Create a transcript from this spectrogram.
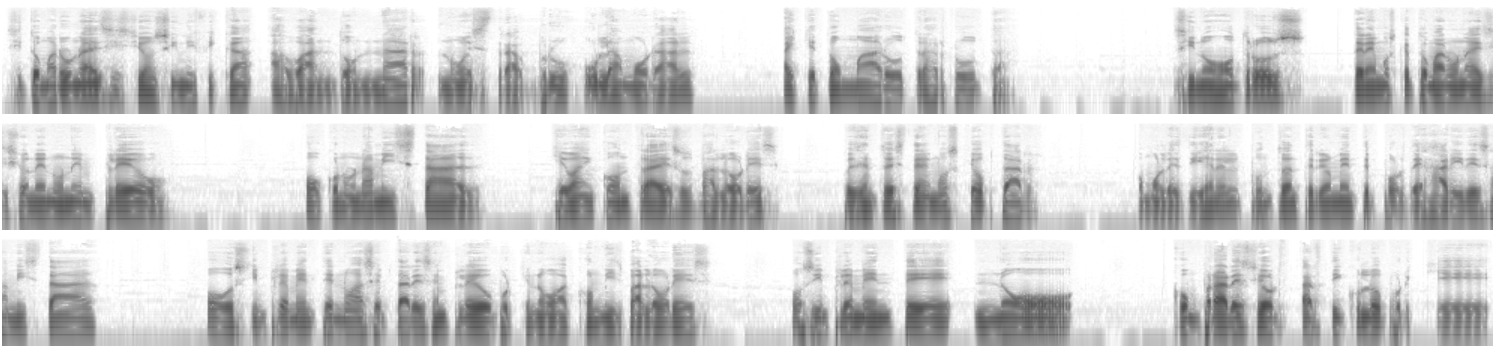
Si tomar una decisión significa abandonar nuestra brújula moral, hay que tomar otra ruta. Si nosotros tenemos que tomar una decisión en un empleo o con una amistad que va en contra de esos valores, pues entonces tenemos que optar, como les dije en el punto anteriormente, por dejar ir esa amistad o simplemente no aceptar ese empleo porque no va con mis valores o simplemente no comprar ese artículo porque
